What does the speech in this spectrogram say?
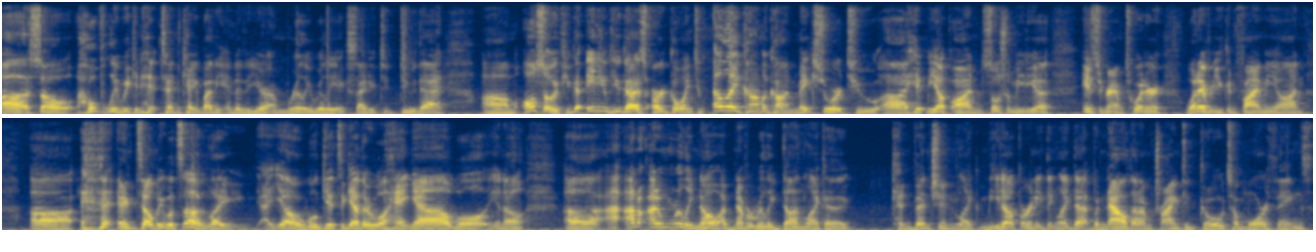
Uh, so hopefully we can hit 10K by the end of the year. I'm really, really excited to do that. Um, also, if you got, any of you guys are going to LA Comic Con, make sure to uh, hit me up on social media, Instagram, Twitter, whatever you can find me on uh, and tell me what's up. Like, yo, we'll get together, we'll hang out, we'll, you know, uh, I, I don't, I don't really know. I've never really done like a convention like meetup or anything like that. But now that I'm trying to go to more things,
